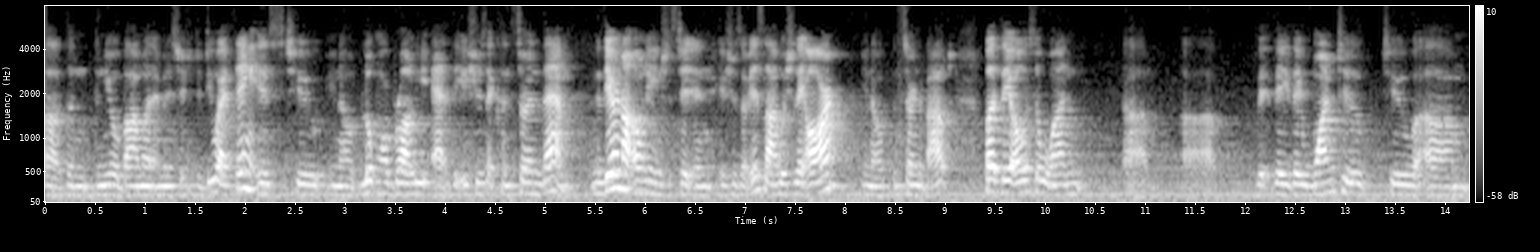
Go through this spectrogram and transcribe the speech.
uh, the, the new Obama administration to do, I think, is to you know look more broadly at the issues that concern them. I mean, they're not only interested in issues of Islam, which they are you know concerned about, but they also want uh, they, they want to to um,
